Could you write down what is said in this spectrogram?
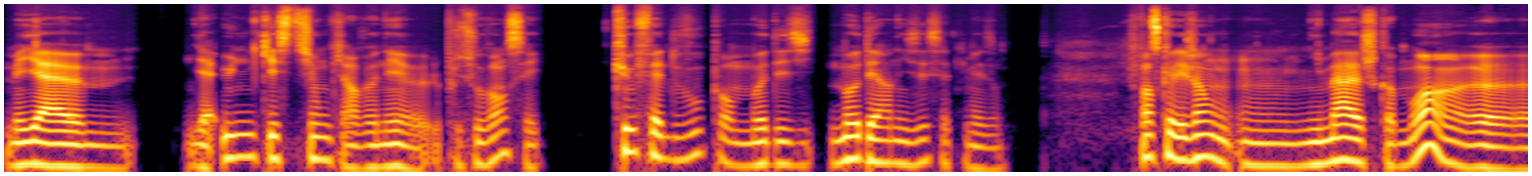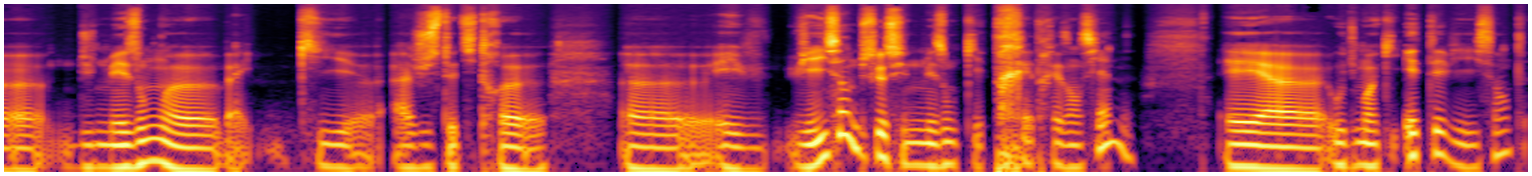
Mais il y a, euh, il y a une question qui revenait le plus souvent, c'est que faites-vous pour moderniser cette maison? Je pense que les gens ont, une image comme moi hein, d'une maison bah, qui, à juste titre, est vieillissante puisque c'est une maison qui est très très ancienne et euh, ou du moins qui était vieillissante.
